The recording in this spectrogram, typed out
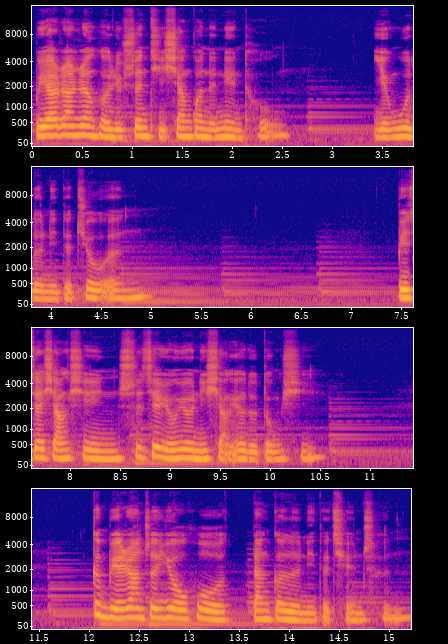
不要让任何与身体相关的念头延误了你的救恩。别再相信世界拥有你想要的东西，更别让这诱惑耽搁了你的前程。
